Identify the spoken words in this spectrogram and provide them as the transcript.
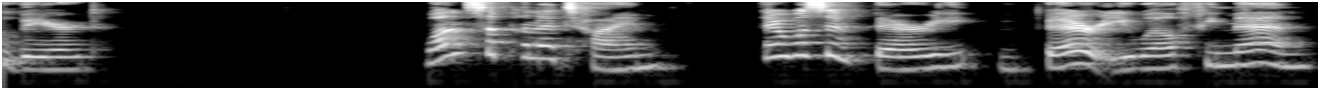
Bluebeard Once upon a time there was a very, very wealthy man.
